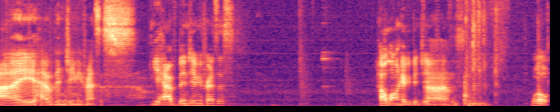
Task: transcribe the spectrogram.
I have been Jamie Francis. You have been Jamie Francis. How long have you been Jamie Um, Francis? Whoa,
